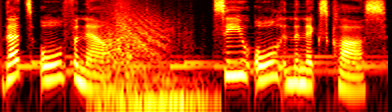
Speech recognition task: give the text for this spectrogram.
That's all for now. See you all in the next class.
